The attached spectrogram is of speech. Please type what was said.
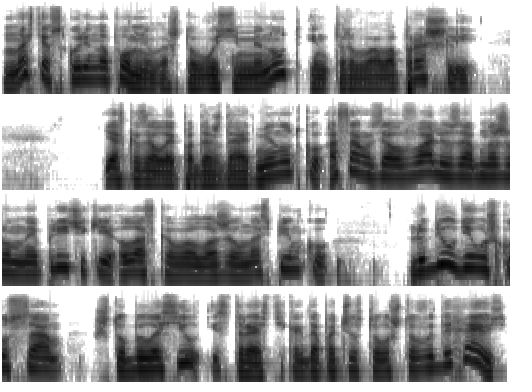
Настя вскоре напомнила, что 8 минут интервала прошли — я сказал ей подождать минутку, а сам взял Валю за обнаженные плечики, ласково уложил на спинку. Любил девушку сам, что было сил и страсти. Когда почувствовал, что выдыхаюсь,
